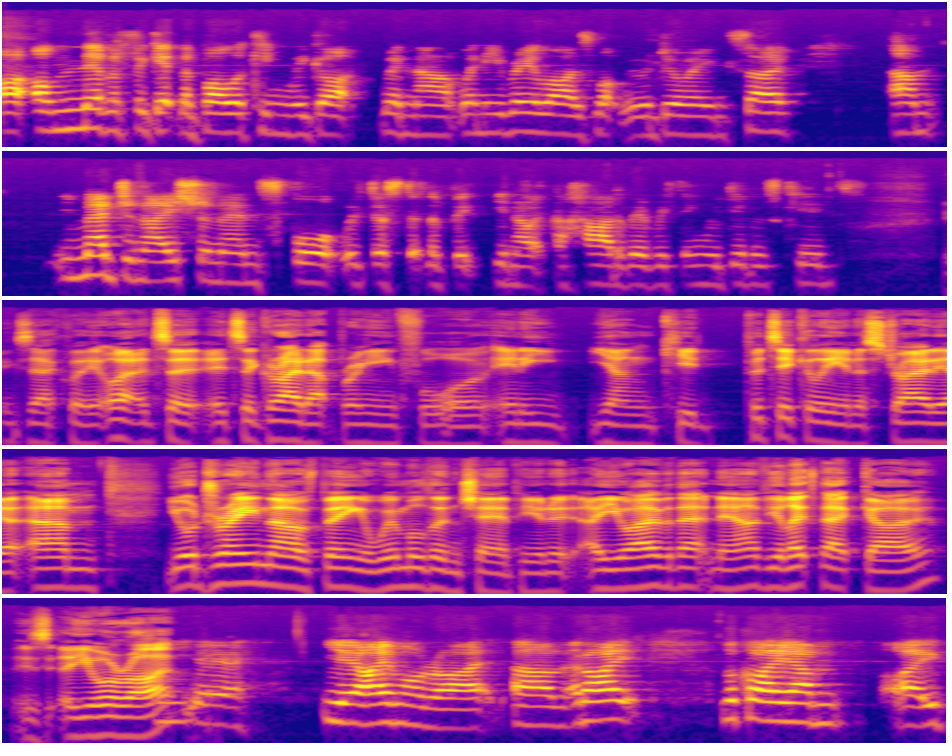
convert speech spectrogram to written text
I'll never forget the bollocking we got when uh, when he realised what we were doing. So, um, imagination and sport were just at the you know, at the heart of everything we did as kids. Exactly. Well, it's a it's a great upbringing for any young kid, particularly in Australia. Um, your dream though of being a Wimbledon champion, are you over that now? Have you let that go? Is are you all right? Yeah, yeah, I'm all right. Um, and I look, I um I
